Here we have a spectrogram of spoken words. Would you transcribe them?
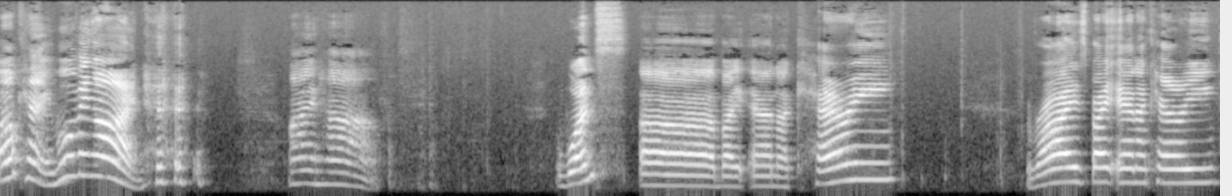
Okay, moving on. I have Once uh, by Anna Carey. Rise by Anna Carey.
